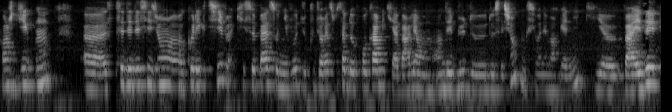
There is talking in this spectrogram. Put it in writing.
Quand je dis on, euh, c'est des décisions euh, collectives qui se passent au niveau du, responsable de programme qui a parlé en, début de, session, donc Simone Morgani, qui euh, va aider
